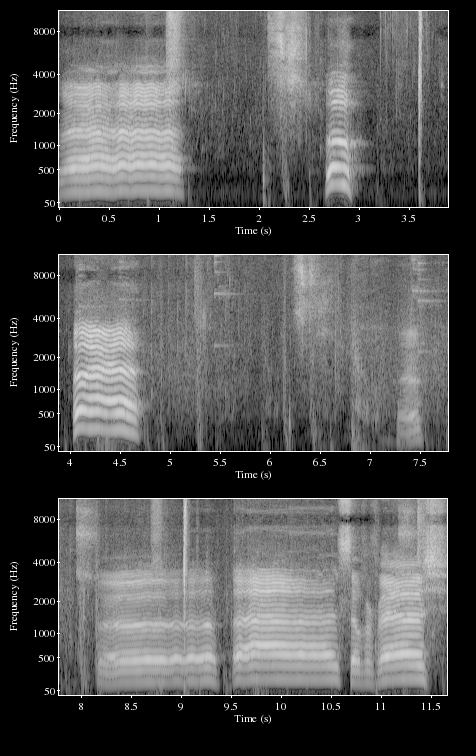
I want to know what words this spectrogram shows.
Ah! Ah! Huh? Uh, ah! Silverfish!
